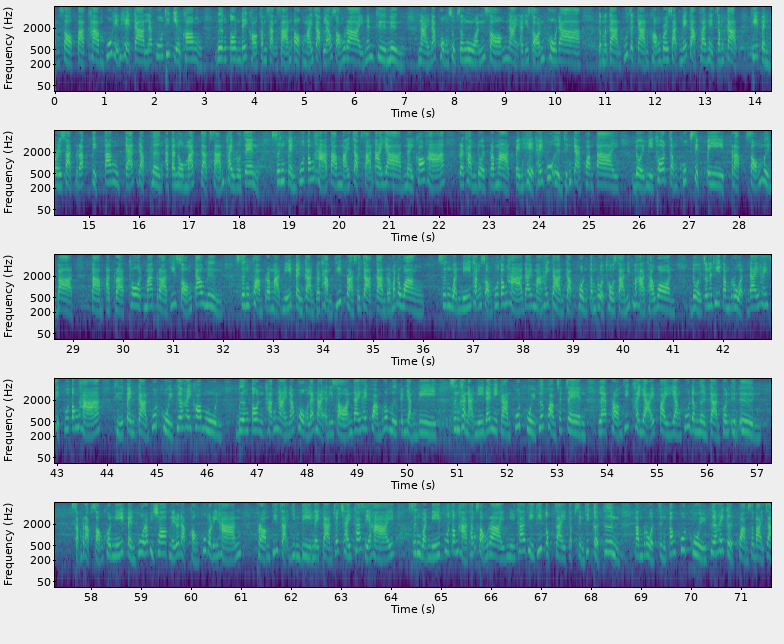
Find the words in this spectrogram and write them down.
การสอบปากคำผู้เห็นเหตุการณ์และผู้ที่เกี่ยวข้อง เบื้องต้นได้ขอคำสั่งศาลออกหมายจับแล้ว 2 ราย นั่นคือ 1. นายณพงศ์สุขสงวน 2. นายอดิศรโพดา กรรมการผู้จัดการของบริษัทเมกาแพลเน็ตจำกัด ที่เป็นบริษัทรับติดตั้งแก๊สดับเพลิงอัตโนมัติจากสารไพโรเจน ซึ่งเป็นผู้ต้องหาตามหมายจับสารอาญาในข้อหากระทำโดยประมาทเป็นเหตุให้ผู้อื่นถึงแก่ความตาย โดยมีโทษจำคุก 10 ปี ปรับ 20,000 บาท ตามอัตราโทษมาตราที่ 291 ซึ่งความประมาทนี้เป็นการกระทำที่ปราศจากการระมัดระวัง ซึ่งวันนี้ทั้งสองผู้ต้องหาได้มาให้การกับพลตำรวจโทสานิตมหาถาวร โดยเจ้าหน้าที่ตำรวจได้ให้สิทธิผู้ต้องหา ถือเป็นการพูดคุยเพื่อให้ข้อมูล เบื้องต้นทั้งนายณพงษ์และนายอดิศรได้ให้ความร่วมมือเป็นอย่างดี ซึ่งขณะนี้ได้มีการพูดคุยเพื่อความชัดเจน และพร้อมที่ขยายไปยังผู้ดำเนินการคนอื่นๆ สำหรับสองคนนี้เป็นผู้รับผิดชอบในระดับของผู้บริหาร พร้อมที่จะยินดีในการชดใช้ค่าเสียหาย ซึ่งวันนี้ผู้ต้องหาทั้งสองรายมีท่าทีที่ตกใจกับสิ่งที่เกิดขึ้นตำรวจจึงต้องพูดคุยเพื่อให้เกิดความสบายใจ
